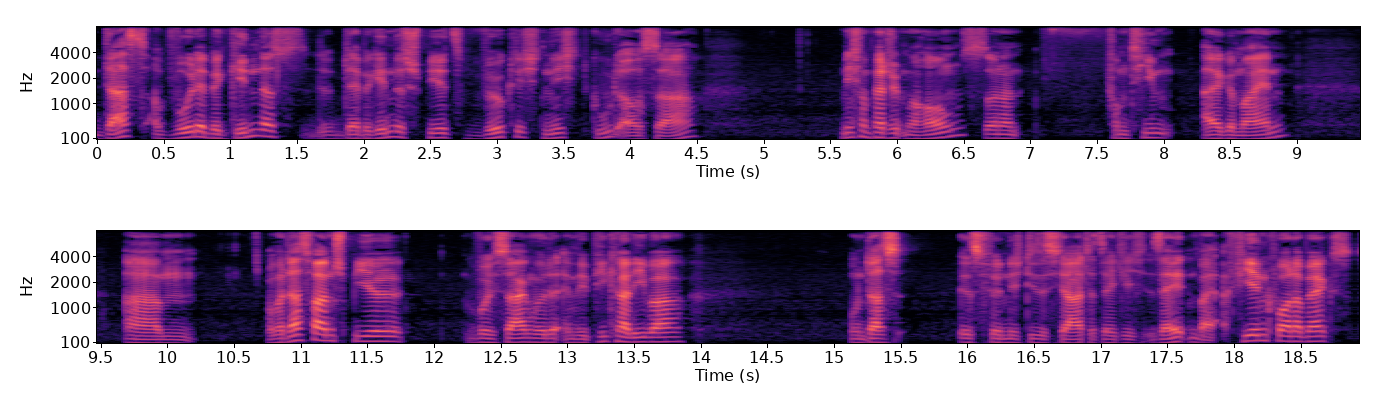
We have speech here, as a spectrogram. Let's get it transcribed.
das, obwohl der Beginn, des, der Beginn des Spiels wirklich nicht gut aussah. Nicht von Patrick Mahomes, sondern vom Team allgemein. Ähm, aber das war ein Spiel, wo ich sagen würde, MVP-Kaliber. Und das ist, finde ich, dieses Jahr tatsächlich selten bei vielen Quarterbacks.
